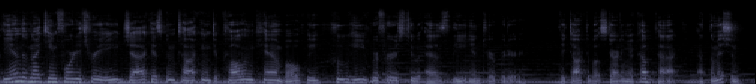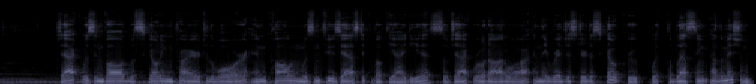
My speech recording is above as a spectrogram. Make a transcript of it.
At the end of 1943, Jack has been talking to Colin Campbell, who he refers to as the interpreter. They talked about starting a cub pack at the mission. Jack was involved with scouting prior to the war, and Colin was enthusiastic about the idea, so Jack wrote Ottawa and they registered a scout group with the blessing of the mission.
